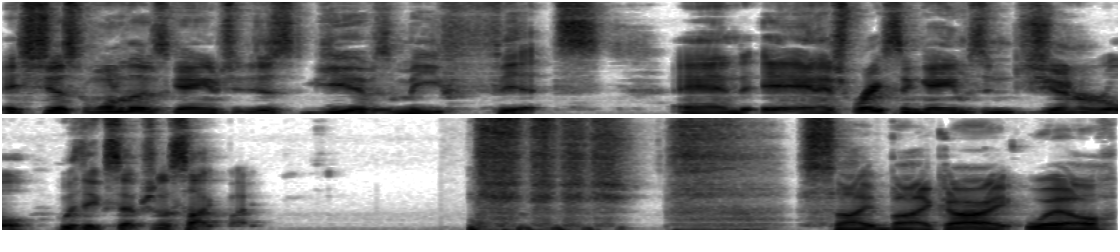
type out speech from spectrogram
it's just one of those games that just gives me fits. And, and it's racing games in general, with the exception of Psych Bike. Sight Bike. All right, well,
